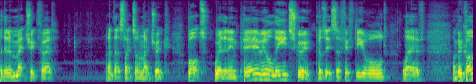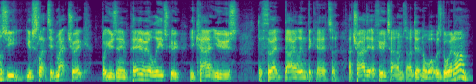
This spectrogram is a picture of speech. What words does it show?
I did a metric thread and that's selected on metric. But with an imperial lead screw because it's a 50 year old lathe and because you, you've selected metric but using imperial lead screw you can't use the thread dial indicator. I tried it a few times and I didn't know what was going on.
